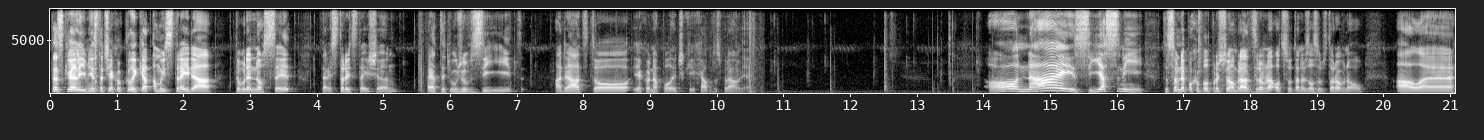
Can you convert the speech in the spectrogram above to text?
To je skvělý, mě stačí jako klikat a můj strejda to bude nosit. Tady storage station. A já teď můžu vzít a dát to jako na poličky, chápu to správně. Oh, nice, jasný. To jsem nepochopil, proč to mám brát zrovna odsud a nevzal jsem to rovnou. Ale...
